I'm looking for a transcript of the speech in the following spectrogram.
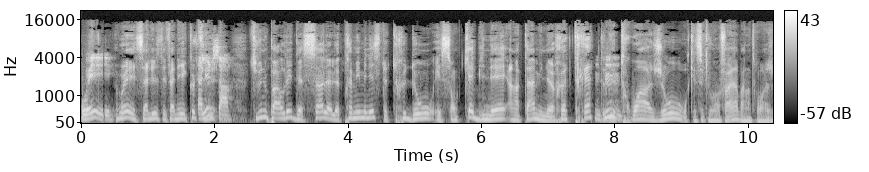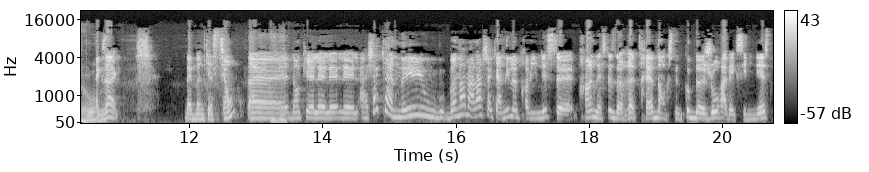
Oui. Oui, salut Stéphanie. Écoute, salut tu, veux, Richard. tu veux nous parler de ça. Là, le premier ministre Trudeau et son cabinet entament une retraite de Mhm. trois jours. Qu'est-ce qu'ils vont faire pendant trois jours? Exact. Ben, bonne question. Euh, donc, le, le- le- à chaque année, ou bon an, mal an, chaque année, là, le premier ministre euh, prend une espèce de retraite. Donc, c'est une coupe de jours avec ses ministres,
